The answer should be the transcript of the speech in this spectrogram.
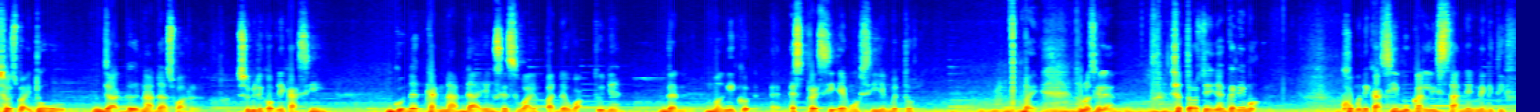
So sebab itu jaga nada suara. So bila komunikasi gunakan nada yang sesuai pada waktunya dan mengikut ekspresi emosi yang betul. Baik, teman-teman sekalian. Seterusnya yang kelima. Komunikasi bukan lisan yang negatif.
